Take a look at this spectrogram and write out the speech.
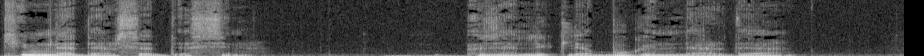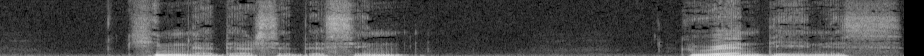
kim ne derse desin, özellikle bugünlerde kim ne derse desin, güvendiğiniz,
